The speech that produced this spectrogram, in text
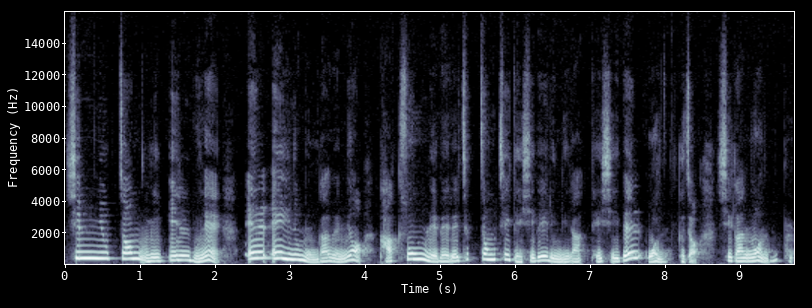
16.61분의 LA는 뭔가 하면요. 각 소음 레벨의 측정치 데시벨입니다. 데시벨 1. 그죠? 시간 1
